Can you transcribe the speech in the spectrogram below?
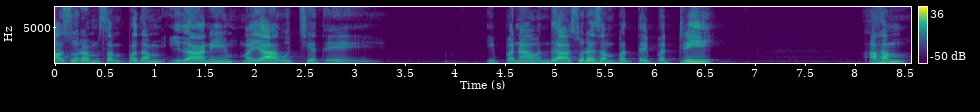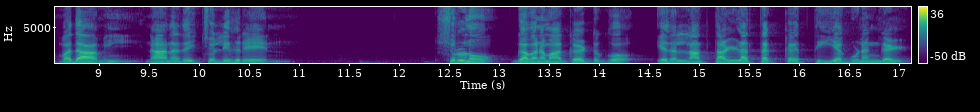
ஆசுரம் சம்பதம் இதானீம் மயா உச்சியத்தே. இப்போ நான் வந்து அசுர சம்பத்தை பற்றி அகம் வதாமி நான் அதை சொல்லுகிறேன். ஸ்ருணு கவனமாக கேட்டுக்கோ. எதெல்லாம் தள்ளத்தக்க தீய குணங்கள்?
